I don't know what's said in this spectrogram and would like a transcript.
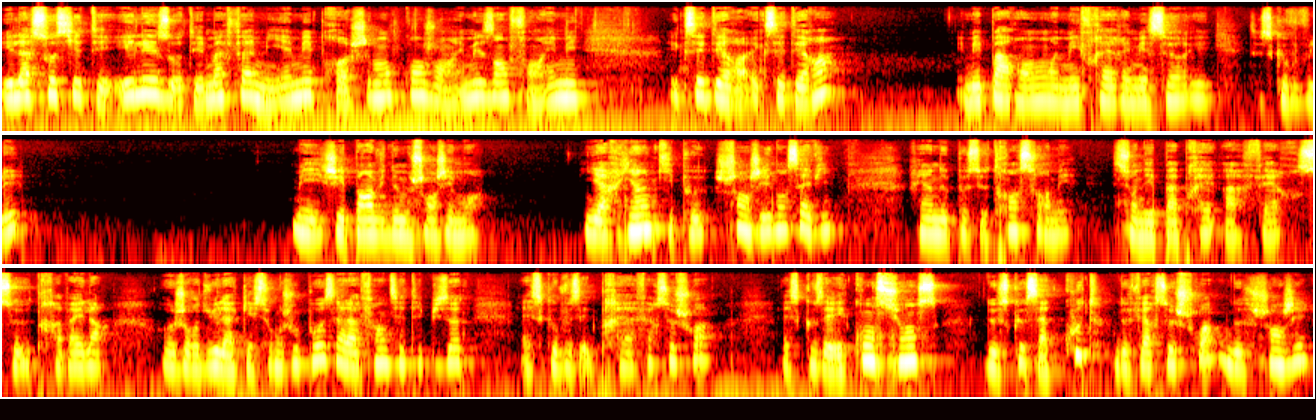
et la société, et les autres, et ma famille, et mes proches, et mon conjoint, et mes enfants, et mes... etc., etc. Et mes parents, et mes frères, et mes sœurs, et tout ce que vous voulez. Mais j'ai pas envie de me changer moi. Il n'y a rien qui peut changer dans sa vie. Rien ne peut se transformer si on n'est pas prêt à faire ce travail-là. Aujourd'hui, la question que je vous pose à la fin de cet épisode, est-ce que vous êtes prêt à faire ce choix? Est-ce que vous avez conscience de ce que ça coûte de faire ce choix, de changer?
